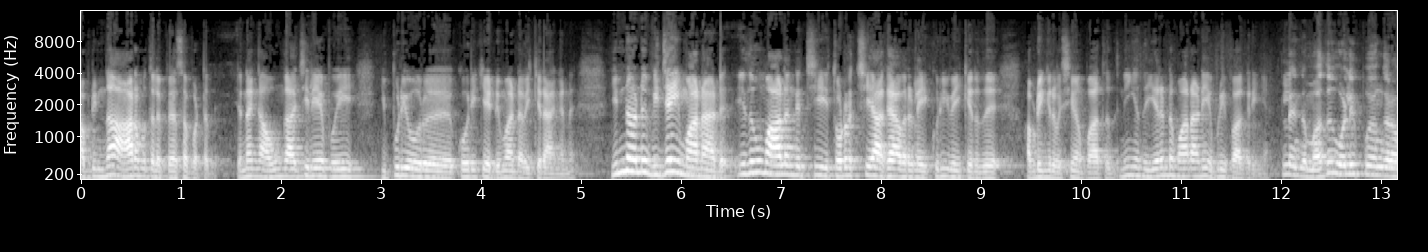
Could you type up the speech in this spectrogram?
அப்படின்னு தான் ஆரம்பத்தில் பேசப்பட்டது. என்னங்க அவங்க ஆட்சியிலேயே போய் இப்படி ஒரு கோரிக்கையை டிமாண்டை வைக்கிறாங்கன்னு. இன்னொன்று விஜய் மாநாடு இதுவும் ஆளுங்கட்சி தொடர்ச்சியாக அவர்களை குறிவைக்கிறது அப்படிங்கிற விஷயம் பார்த்தது. நீங்கள் இந்த இரண்டு மாநாடையும் எப்படி பார்க்குறீங்க? இல்லை இந்த மது ஒழிப்புங்கிற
